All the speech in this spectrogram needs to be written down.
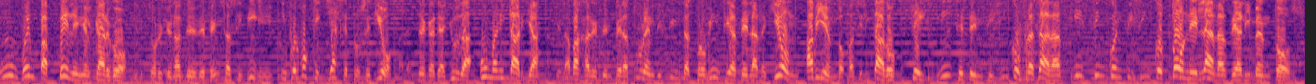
un buen papel en el cargo. El director regional de Defensa Civil informó que ya se procedió a la entrega de ayuda humanitaria ante la baja de temperatura en distintas provincias de la región, habiendo facilitado 6.075 frazadas y 55 toneladas de alimentos.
